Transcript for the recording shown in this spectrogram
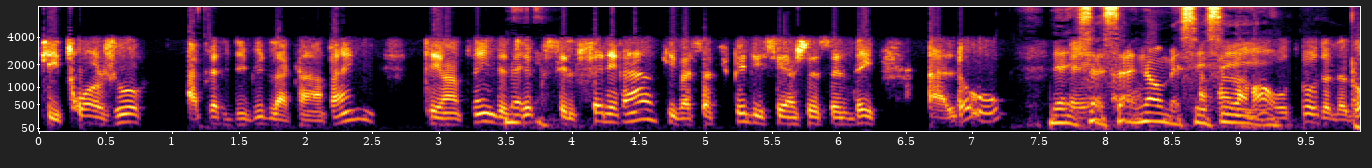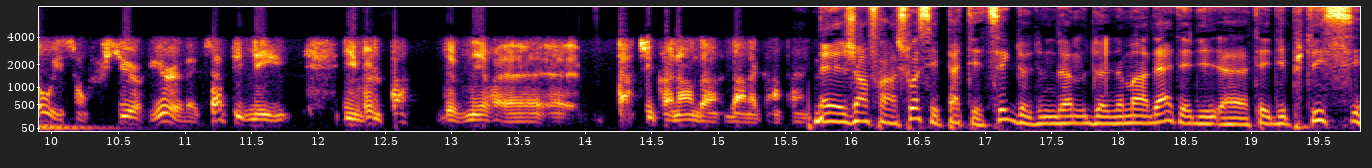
Puis trois jours après le début de la campagne, tu es en train de Mais- dire que c'est le fédéral qui va s'occuper des CHSLD. Allô? Mais Euh, ça, ça- non, mais c'est, autour de Legault, ils sont furieux avec ça, puis mais ils veulent pas devenir euh, euh, partie prenante dans, dans la campagne. mais Jean-François, c'est pathétique de, de- de demander à tes, à tes députés si,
